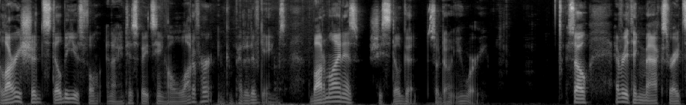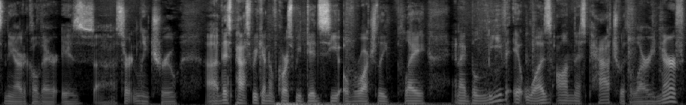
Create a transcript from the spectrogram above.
Illari should still be useful, and I anticipate seeing a lot of her in competitive games. The bottom line is, she's still good, so don't you worry. So, everything Max writes in the article there is uh, certainly true. Uh, this past weekend, of course, we did see Overwatch League play, and I believe it was on this patch with Illari nerfed.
